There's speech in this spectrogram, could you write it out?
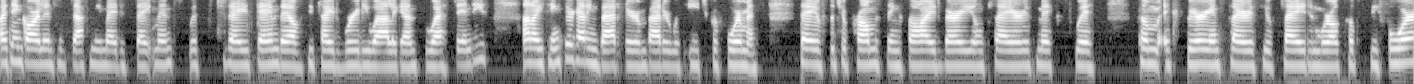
I think Ireland have definitely made a statement with today's game. They obviously played really well against the West Indies. And I think they're getting better and better with each performance. They have such a promising side, very young players mixed with some experienced players who have played in World Cups before.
